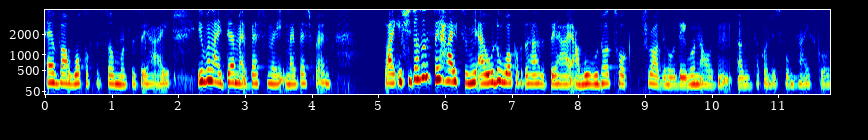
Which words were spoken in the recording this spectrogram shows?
ever walk up to someone to say hi. Even like them, my best mate, my best friend. Like if she doesn't say hi to me, I wouldn't walk up to her to say hi, and we would not talk throughout the whole day. When I was in um secondary school, high school,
